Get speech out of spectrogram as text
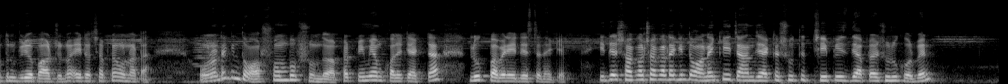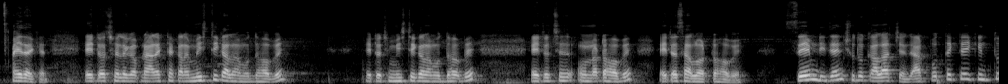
নতুন ভিডিও পাওয়ার জন্য। এটা হচ্ছে আপনার ওনাটা ওনাটা কিন্তু অসম্ভব সুন্দর। আপনার প্রিমিয়াম কোয়ালিটি একটা লুক পাবেন এই ড্রেসটা থেকে। ঈদের সকাল সকালটা কিন্তু অনেকেই চান যে একটা সুতির থ্রি পিস দিয়ে আপনারা শুরু করবেন। এই দেখেন, এটা হচ্ছে আপনার আরেকটা কালার মিষ্টি কালার মধ্যে হবে। এটা হচ্ছে মিষ্টি কালার মধ্যে হবে। এটা হচ্ছে ওনাটা হবে। এটা সালোয়ারটা হবে। সেম ডিজাইন শুধু কালার চেঞ্জ আর প্রত্যেকটাই কিন্তু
